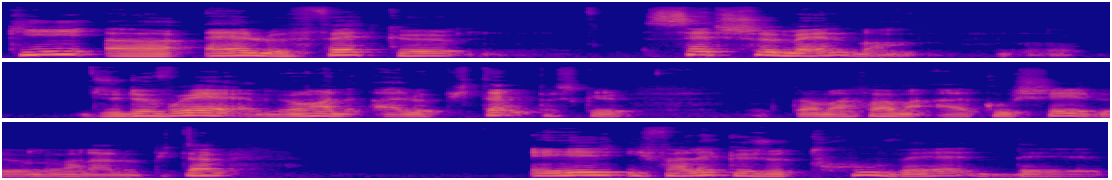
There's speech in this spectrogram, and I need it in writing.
qui euh, est le fait que cette semaine, je devrais me rendre à l'hôpital parce que quand ma femme a accouché, je devais me rendre à l'hôpital. Et il fallait que je trouvais des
